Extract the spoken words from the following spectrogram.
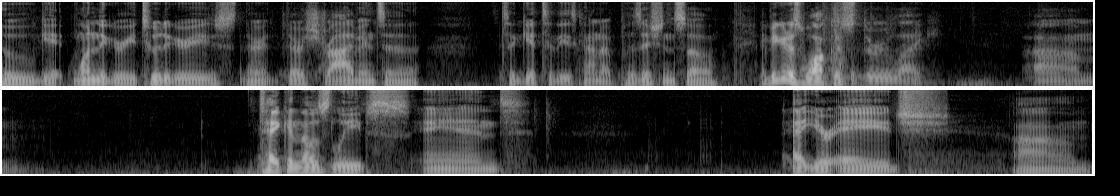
who get one degree, two degrees, they're they're striving to to get to these kind of positions. So if you could just walk us through like um taking those leaps and at your age, um,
